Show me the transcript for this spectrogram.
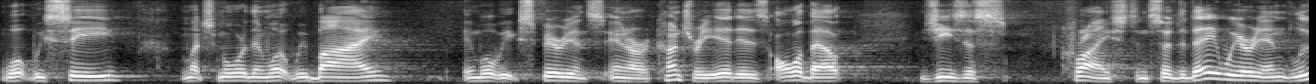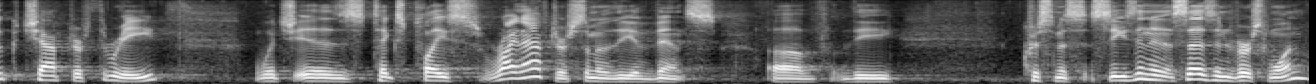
what we see, much more than what we buy and what we experience in our country. It is all about Jesus Christ. And so today we are in Luke chapter 3, which is takes place right after some of the events of the Christmas season. And it says in verse 1,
